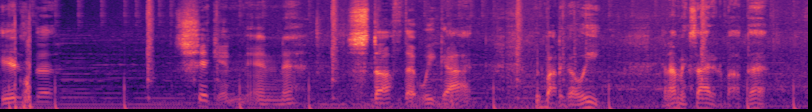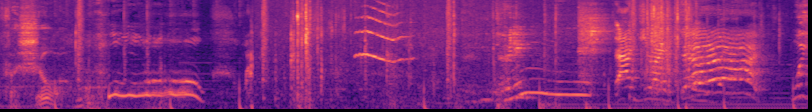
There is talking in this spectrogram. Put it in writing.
Here's the chicken and stuff that we got. We're about to go eat, and I'm excited about that for sure. That's right. Dad! Wait,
